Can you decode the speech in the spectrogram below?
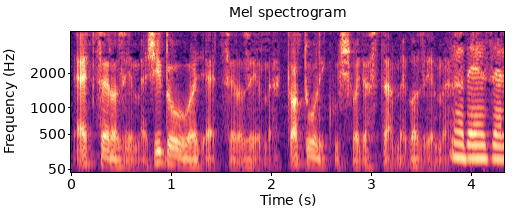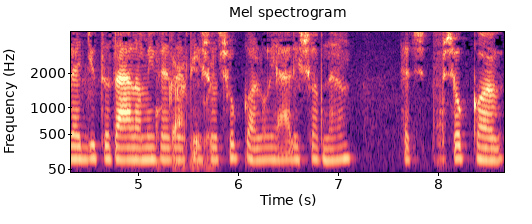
Egyszer azért, mert zsidó vagy, egyszer azért, mert katolikus vagy, aztán meg azért, mert... Na de ezzel együtt az állami vezetés ott sokkal lojálisabb, nem? Hát sokkal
